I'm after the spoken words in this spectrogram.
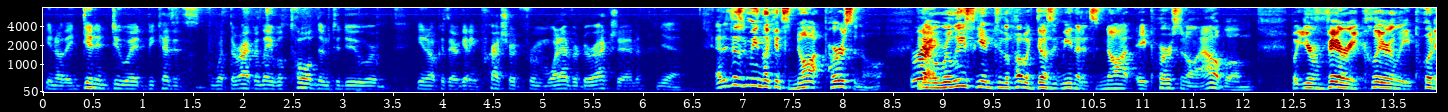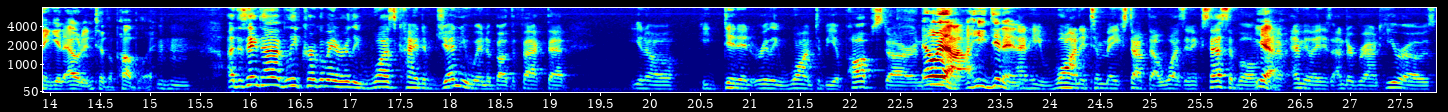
You know, they didn't do it because it's what the record label told them to do, or you know, because they were getting pressured from whatever direction. Yeah. And it doesn't mean like it's not personal. You Right. know, releasing it to the public doesn't mean that it's not a personal album, but you're very clearly putting it out into the public. hmm At the same time, I believe Kurt Cobain really was kind of genuine about the fact that, you know, he didn't really want to be a pop star. And Oh yeah, he didn't. And he wanted to make stuff that wasn't accessible and Yeah. kind of emulate his underground heroes.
